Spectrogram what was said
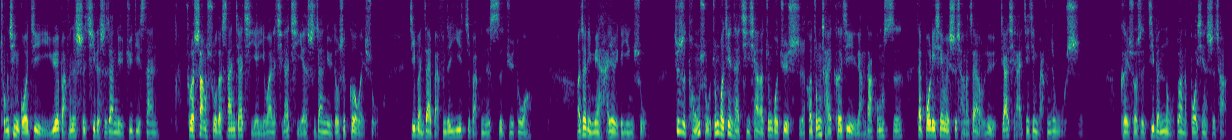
重庆国际以约百分之十七的市占率居第三。除了上述的三家企业以外的其他企业的市占率都是个位数，基本在百分之一至百分之四居多。而这里面还有一个因素，就是同属中国建材旗下的中国巨石和中材科技两大公司在玻璃纤维市场的占有率加起来接近百分之五十，可以说是基本垄断了玻纤市场。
